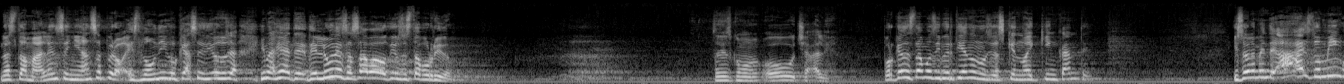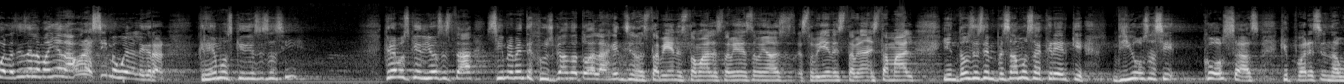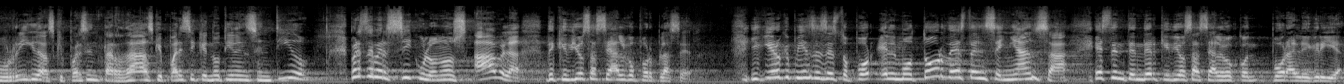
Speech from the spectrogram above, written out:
no está mal la enseñanza, pero es lo único que hace Dios. O sea, imagínate, de lunes a sábado Dios está aburrido. Entonces es como, oh, chale. ¿Por qué no estamos divirtiéndonos? Es que no hay quien cante. Y solamente, ah, es domingo a las 10 de la mañana, ahora sí me voy a alegrar. Creemos que Dios es así. Creemos que Dios está simplemente juzgando a toda la gente, diciendo está bien, está mal, está bien, está bien, está bien, está bien, está mal. Y entonces empezamos a creer que Dios hace cosas que parecen aburridas, que parecen tardadas, que parece que no tienen sentido. Pero este versículo nos habla de que Dios hace algo por placer. Y quiero que pienses esto, por el motor de esta enseñanza es entender que Dios hace algo por alegría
